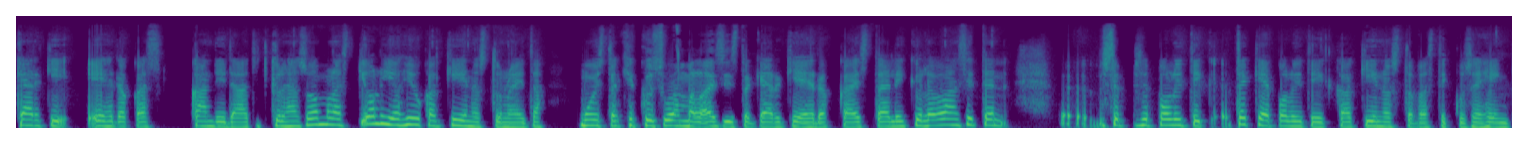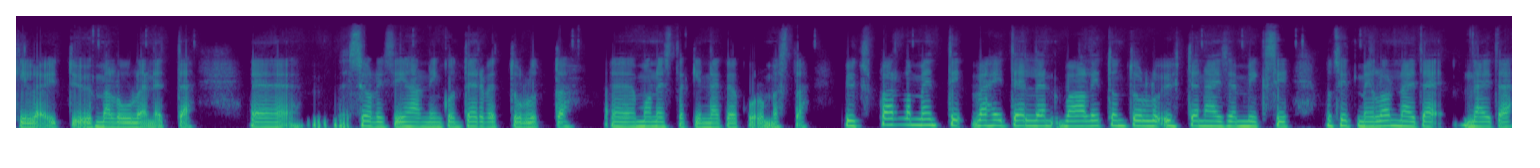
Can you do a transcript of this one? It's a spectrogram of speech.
kärkiehdokkaskandidaatit. Kyllähän suomalaisetkin oli jo hiukan kiinnostuneita muistakin kuin suomalaisista kärkiehdokkaista. Eli kyllä vaan sitten eh, se, se politi- tekee politiikkaa kiinnostavasti, kun se henkilöityy. Mä luulen, että eh, se olisi ihan niin kuin tervetullutta monestakin näkökulmasta. Yksi parlamentti vähitellen, vaalit on tullut yhtenäisemmiksi, mutta sitten meillä on näitä, näitä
